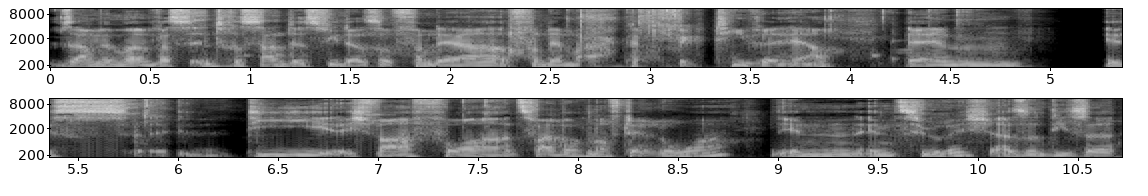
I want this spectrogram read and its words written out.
sagen wir mal, was interessant ist, wieder so von der, von der Marktperspektive her. Ähm, ist die, ich war vor zwei Wochen auf der NOAA in, in Zürich, also diese,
